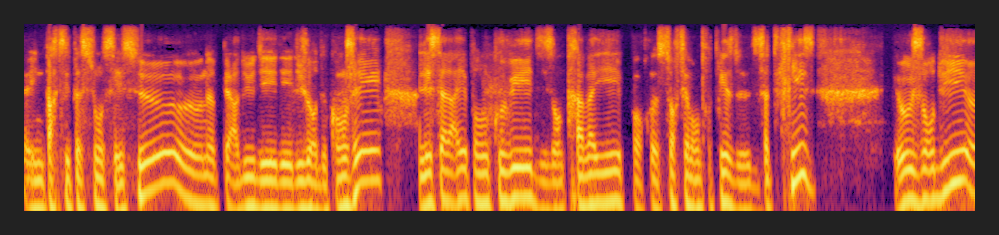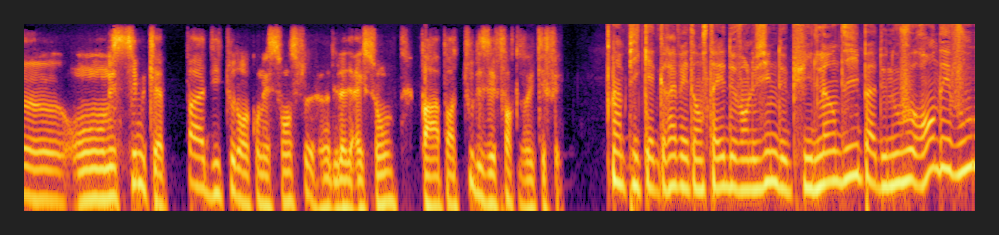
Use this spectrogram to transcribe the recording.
une participation au CSE. On a perdu des, jours de congé. Les salariés pendant le Covid, ils ont travaillé pour sortir l'entreprise de cette crise. Et aujourd'hui, euh, on estime qu'il n'y a pas du tout de reconnaissance de la direction par rapport à tous les efforts qui ont été faits. Un piquet de grève est installé devant l'usine depuis lundi. Pas de nouveau rendez-vous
